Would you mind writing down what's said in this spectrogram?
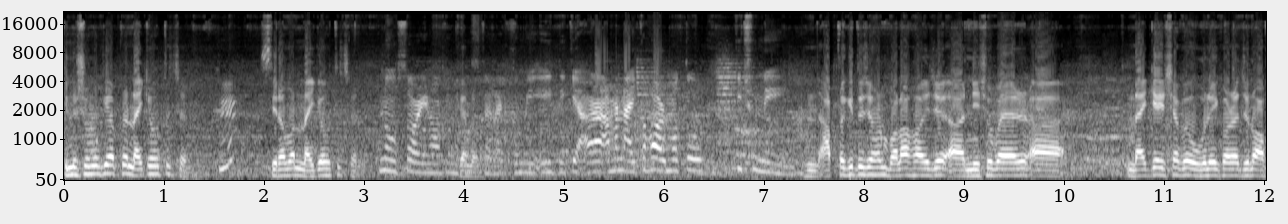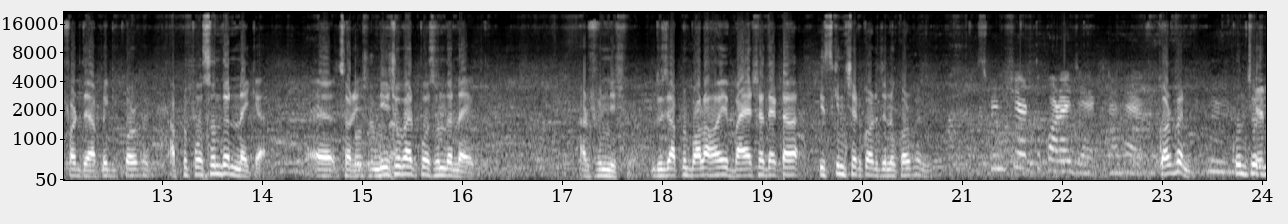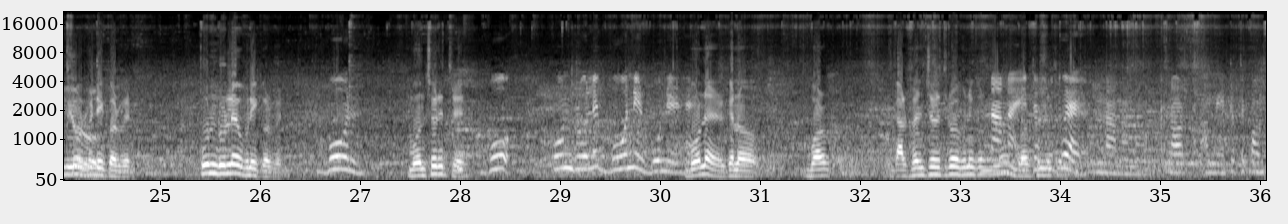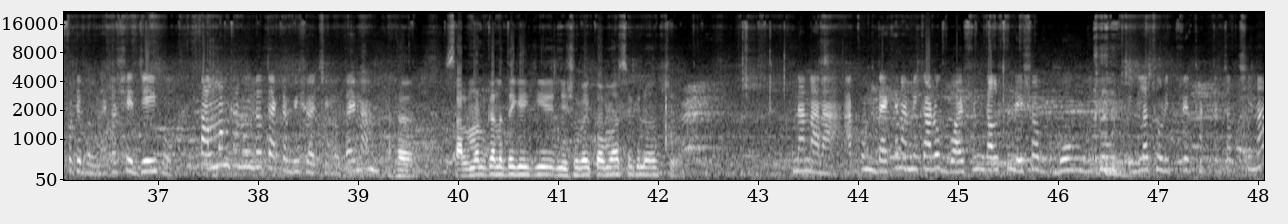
কিন্তু সময় কি আপনি নায়িকা হতে চান? হুম? সিনেমার নায়িকা হতে চান? নো সরি নট কেন? ইন্টারেস্টেড একদমই এই দিকে। আর আমার নায়িকা হওয়ার মতো কিছু নেই। আপনাকে তো যখন বলা হয় যে আহ, নিশো ভাইয়ের নায়িকা হিসাবে অভিনয় করার জন্য অফার দেয় আপনি কি করবেন? আপনার পছন্দের নায়িকা সরি পছন্দের নিশো ভাইয়ের পছন্দের নায়ক। আরফিন নিশো যদি আপনি বলা হয় ভাইয়ের সাথে একটা স্ক্রিন শেয়ার করার জন্য করবেন? স্ক্রিন শেয়ার তো করাই যায় একটা হ্যাঁ। করবেন? কোন চরিত্রে অভিনয় করবেন? কোন রোলে অভিনয় করবেন? বোন। বোন চরিত্রে? বো- কোন রোলে বোনের বোনের হ্যাঁ। বোনের? কেন বড় গার্লফ্রেন্ড চরিত্রে অভিনয় করবেন না না? এটা শুধু না না না not- আমি এটাতে কমফোর্টেবল না এটা সে যেই হোক। সালমান খান হইলেও তো একটা বিষয় ছিল তাই না? হ্যাঁ সালমান খানের থেকে কি নিশো ভাই কম আছে কিনা হচ্ছে? না না না এখন দেখেন আমি কারও বয়ফ্রেন্ড গার্লফ্রেন্ড এসব বউ এগুলা চরিত্রে থাকতে চাচ্ছি না।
